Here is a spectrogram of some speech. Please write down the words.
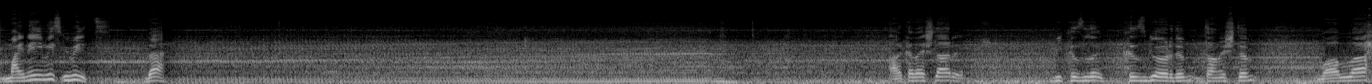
My name is Ümit. Da. Arkadaşlar bir kızla kız gördüm, tanıştım. Vallahi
